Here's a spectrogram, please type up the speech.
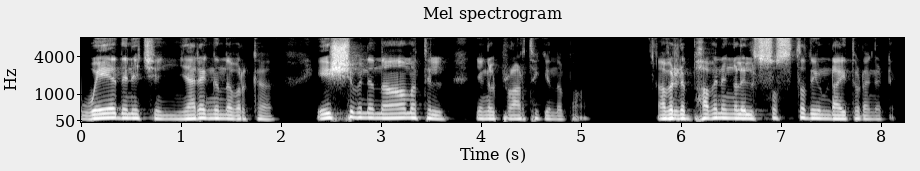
വേദനിച്ച് ഞരങ്ങുന്നവർക്ക് യേശുവിന്റെ നാമത്തിൽ ഞങ്ങൾ പ്രാർത്ഥിക്കുന്നപ്പോൾ അവരുടെ ഭവനങ്ങളിൽ സ്വസ്ഥതയുണ്ടായി തുടങ്ങട്ടെ.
